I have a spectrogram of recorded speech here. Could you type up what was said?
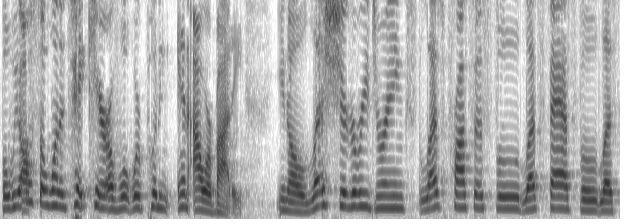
but we also want to take care of what we're putting in our body. You know, less sugary drinks, less processed food, less fast food. Let's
